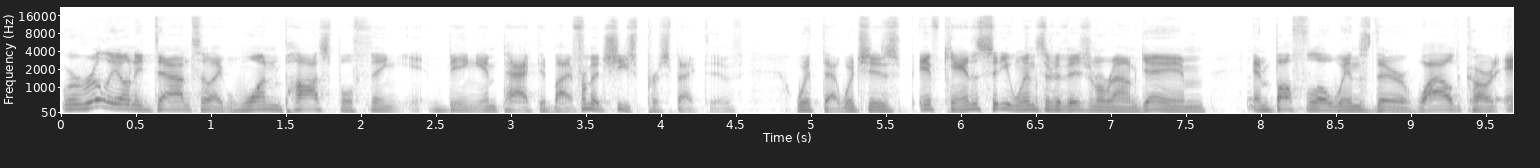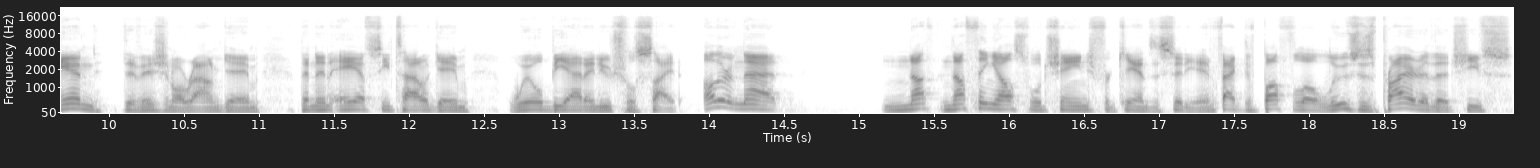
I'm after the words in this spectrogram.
We're really only down to like one possible thing being impacted by it from a Chiefs perspective with that, which is if Kansas City wins their divisional round game and Buffalo wins their wild card and divisional round game, then an AFC title game will be at a neutral site. Other than that, no, nothing else will change for Kansas City. In fact, if Buffalo loses prior to the Chiefs'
